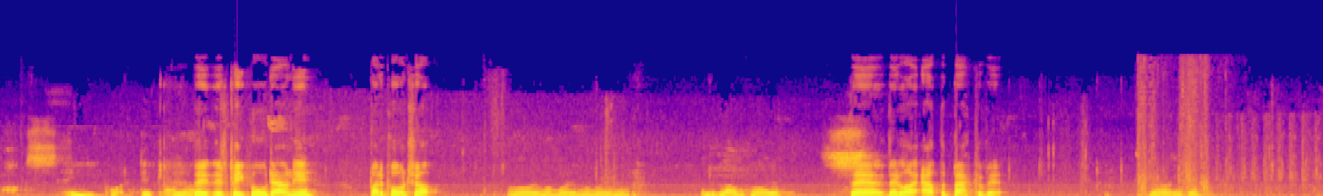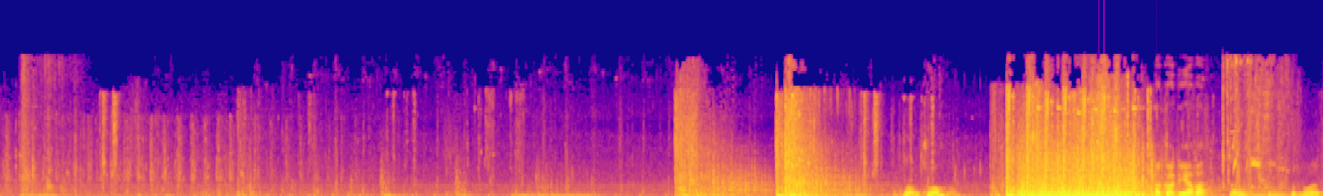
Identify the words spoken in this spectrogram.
fuck's sake, what a dick I am. There, there's people down here by the pawn shop. I'm away, I'm away, I'm away, I'm away. On the ground floor, yeah? They're they're like out the back of it. No, okay. Knocked one. I got the other. Nice, good, good work.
